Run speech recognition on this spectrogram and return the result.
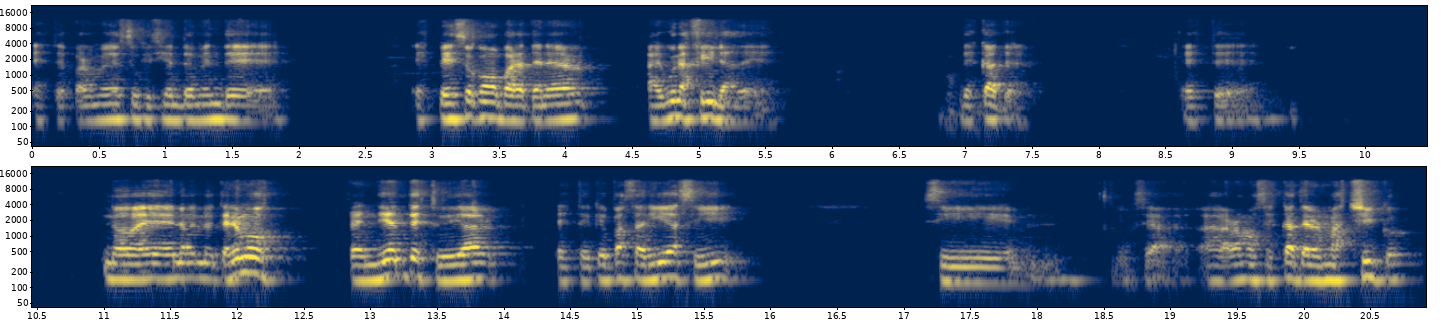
este, para un medio suficientemente espeso como para tener algunas filas de, de scatter. Este, no, eh, tenemos pendiente estudiar este, qué pasaría si, si o sea, agarramos scatter más chicos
